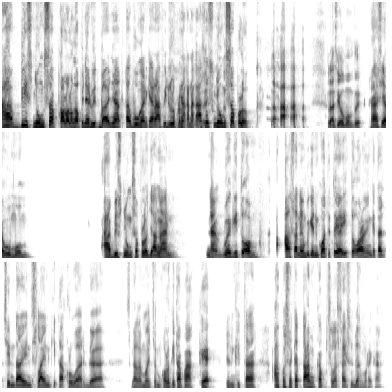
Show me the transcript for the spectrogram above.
Abis nyungsep, kalau lo gak punya duit banyak, tabungan kayak Raffi dulu pernah kena kasus, nyungsep lo. Rahasia umum tuh ya. Rahasia umum. Abis nyungsep lo, jangan. Nah gue gitu om, alasan yang bikin kuat itu ya itu orang yang kita cintain selain kita keluarga segala macam. Kalau kita pakai dan kita apa saya ketangkep selesai sudah mereka.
